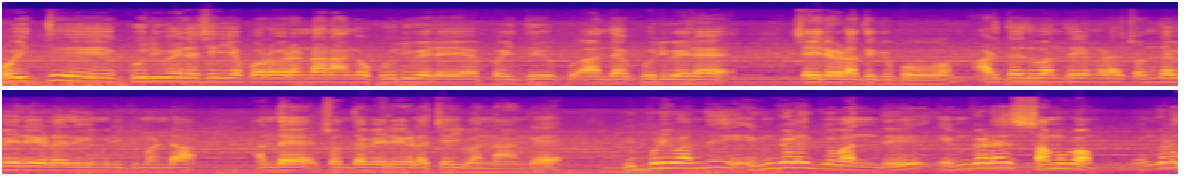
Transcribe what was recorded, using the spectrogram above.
போய்த்து கூலி வேலை செய்ய போகிறவரண்டா நாங்கள் கூலி வேலையை போய்த்து அந்த கூலி வேலை செய்கிற இடத்துக்கு போவோம். அடுத்தது வந்து எங்களோட சொந்த வேலைகள் எதுவும் இருக்குமெண்டா அந்த சொந்த வேலைகளை செய்வோம் நாங்கள் இப்படி வந்து எங்களுக்கு வந்து எங்களோட சமூகம் எங்களோட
